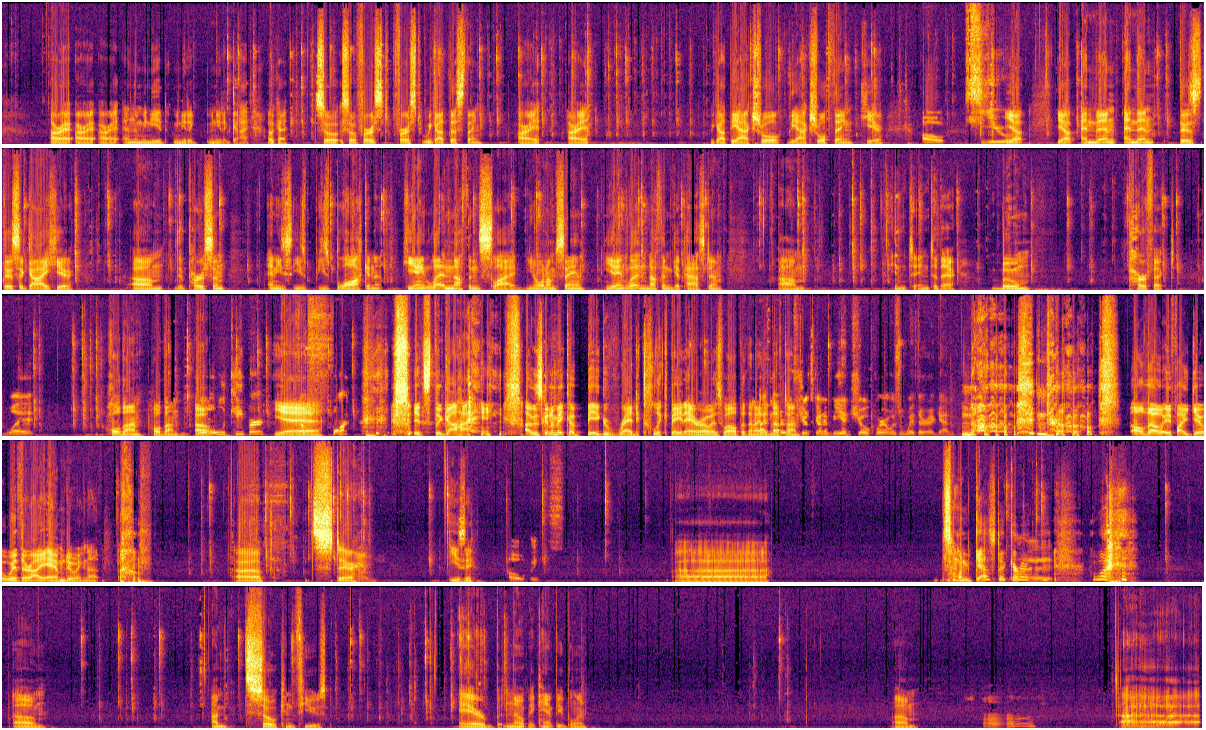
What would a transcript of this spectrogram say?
All right. All right. All right. And then we need we need a we need a guy. Okay. So so first first we got this thing. All right. All right. We got the actual the actual thing here. Oh, you. Yep. Yep. And then and then there's there's a guy here. Um the person and he's he's he's blocking it. He ain't letting nothing slide. You know what I'm saying? He ain't letting nothing get past him. Um into into there. Boom. Perfect. What? Hold on, hold on. Oh, Goalkeeper? yeah. What the fuck? it's the guy. I was gonna make a big red clickbait arrow as well, but then I didn't thought have it time. was just gonna be a joke where it was Wither again. No, no. Although if I get Wither, I am doing that. uh, stare. Easy. oh, it's Uh, someone guessed it correctly. what? What? um, I'm so confused. Air, but nope, it can't be balloon. Um, Huh? uh,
